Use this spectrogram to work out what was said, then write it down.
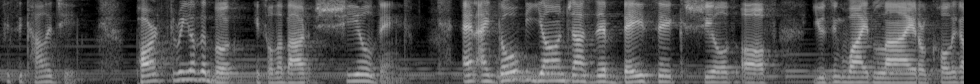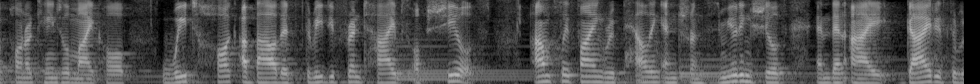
physicality. Part three of the book is all about shielding. And I go beyond just the basic shields of using white light or calling upon Archangel Michael. We talk about the three different types of shields amplifying, repelling, and transmuting shields. And then I guide you through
